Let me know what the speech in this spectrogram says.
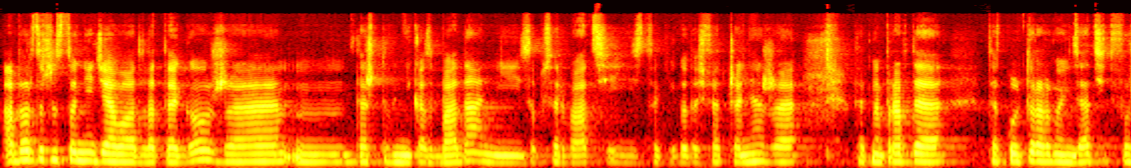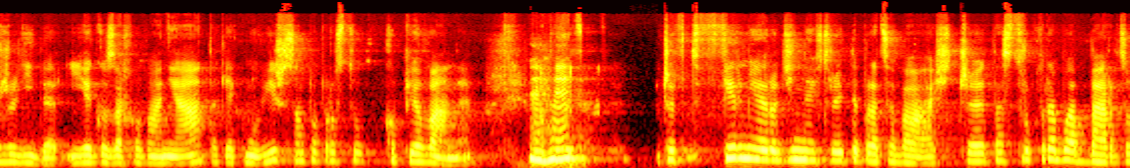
A bardzo często nie działa dlatego, że też to wynika z badań i z obserwacji i z takiego doświadczenia, że tak naprawdę ta kultura organizacji tworzy lider i jego zachowania, tak jak mówisz, są po prostu kopiowane. Mhm. Czy w firmie rodzinnej, w której ty pracowałaś, czy ta struktura była bardzo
